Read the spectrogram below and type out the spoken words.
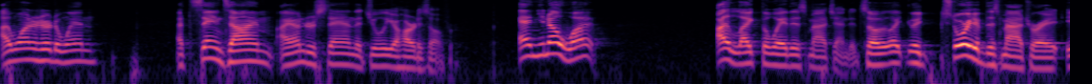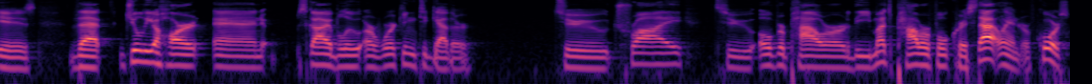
I wanted her to win. At the same time, I understand that Julia Hart is over. And you know what? I like the way this match ended. So, like, the story of this match, right, is that Julia Hart and Skye Blue are working together to try to overpower the much powerful Kris Statlander. Of course,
